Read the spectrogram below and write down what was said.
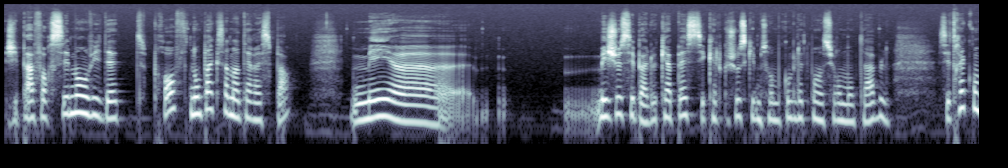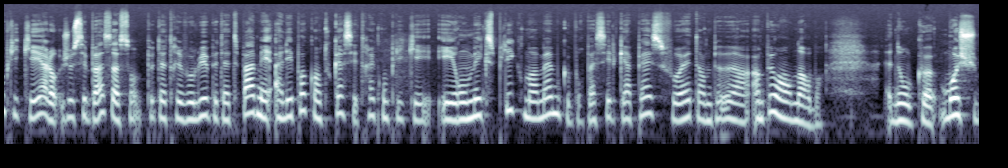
j'ai pas forcément envie d'être prof. Non pas que ça m'intéresse pas, mais, euh, mais je sais pas. Le CAPES, c'est quelque chose qui me semble complètement insurmontable. C'est très compliqué. Alors, je sais pas, ça a peut-être évolué, peut-être pas, mais à l'époque, en tout cas, c'est très compliqué. Et on m'explique moi-même que pour passer le CAPES, il faut être un peu, un, peu en ordre. Donc, euh, moi, je suis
